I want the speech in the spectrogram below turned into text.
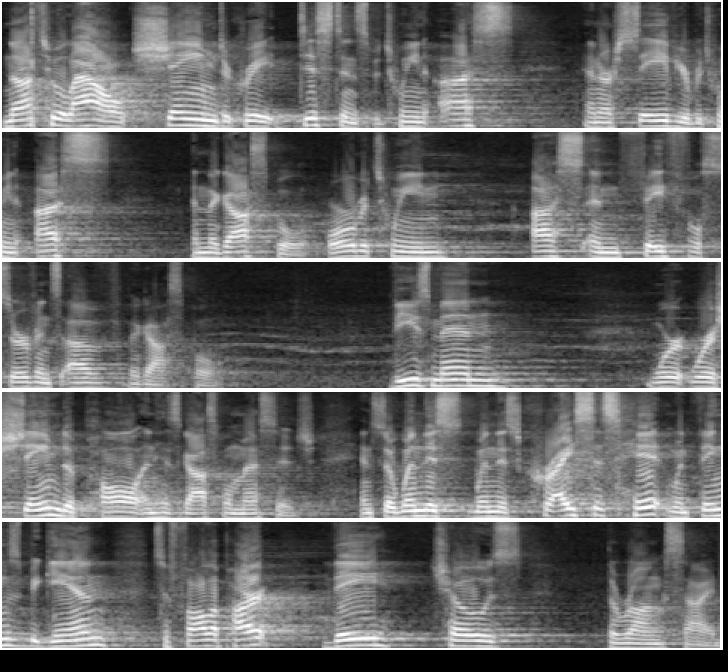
not to allow shame to create distance between us and our Savior, between us and the gospel, or between us and faithful servants of the gospel. These men were, were ashamed of Paul and his gospel message. And so when this, when this crisis hit, when things began to fall apart, they chose the wrong side.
